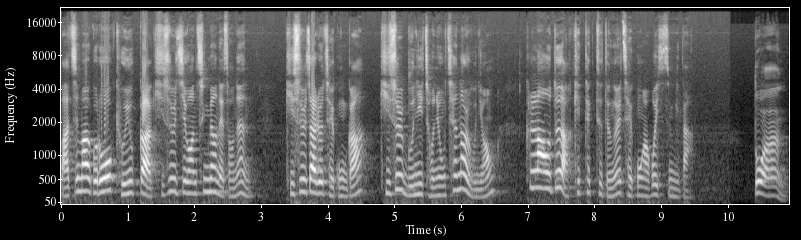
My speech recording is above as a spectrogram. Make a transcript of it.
마지막으로 교육과 기술 지원 측면에서는 기술 자료 제공과 기술 문의 전용 채널 운영, 클라우드 아키텍트 등을 제공하고 있습니다. 또한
